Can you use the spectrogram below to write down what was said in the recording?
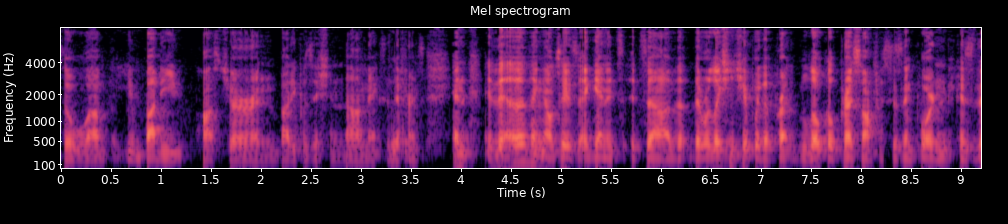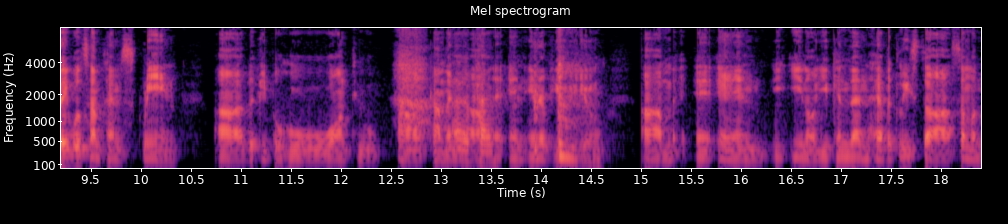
so um, body posture and body position uh, makes a difference. And the other thing I would say is again, it's it's uh, the, the relationship with the pre- local press office is important because they will sometimes screen uh, the people who want to uh, come and uh, and interview you. Um, a- and you know you can then have at least uh, someone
